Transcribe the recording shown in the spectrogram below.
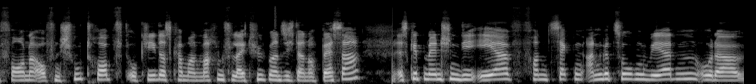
vorne auf den Schuh tropft. Okay, das kann man machen. Vielleicht fühlt man sich da noch besser. Es gibt Menschen, die eher von Zecken angezogen werden oder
